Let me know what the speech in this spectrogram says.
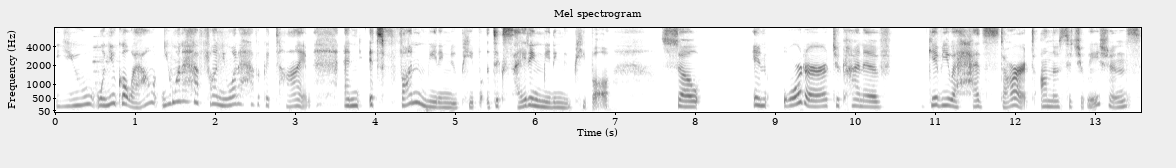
you when you go out you want to have fun you want to have a good time and it's fun meeting new people it's exciting meeting new people so in order to kind of give you a head start on those situations,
